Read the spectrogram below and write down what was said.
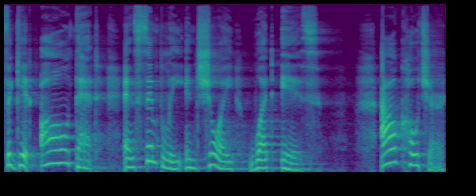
forget all that and simply enjoy what is. Our culture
